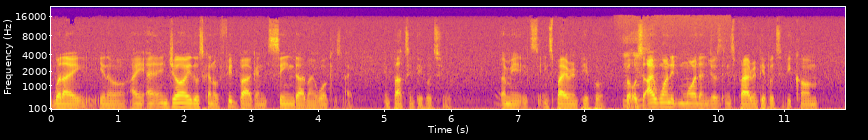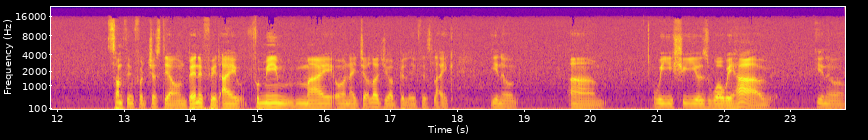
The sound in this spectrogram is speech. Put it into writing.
what I, you know, I, I enjoy those kind of feedback and seeing that my work is like impacting people too. I mean, it's inspiring people. But also, Mhm. I wanted more than just inspiring people to become something for just their own benefit. I, for me, my own ideology or belief is like, you know, um, we should use what we have, you know,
